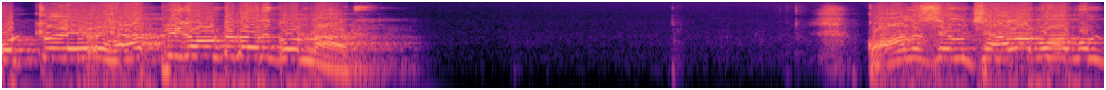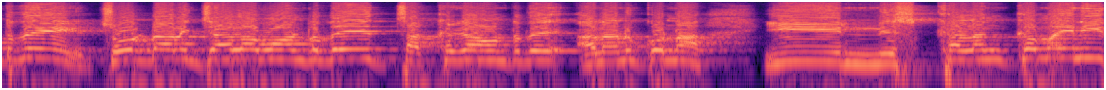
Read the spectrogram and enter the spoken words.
గుట్టలు లేవు హ్యాపీగా ఉంటుంది అనుకున్నాడు. కోనసీమ చాలా బాగుంటుంది చూడడానికి చాలా బాగుంటుంది చక్కగా ఉంటుంది అని అనుకున్న ఈ నిష్కళంకమైన ఈ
